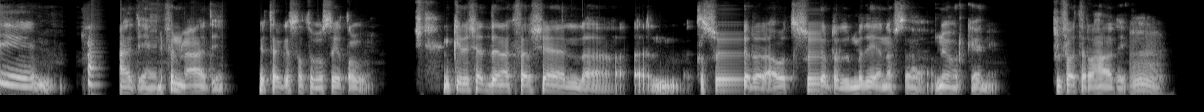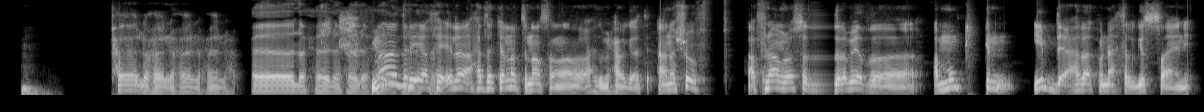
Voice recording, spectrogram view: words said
يعني عادي يعني فيلم عادي. قلت قصته بسيطة و... يمكن اللي شدنا أكثر شيء ال- التصوير أو تصوير المدينة نفسها نيويورك يعني. في الفترة هذه. مم. حلو حلو حلو حلو. حلو حلو حلو ما أدري يا أخي لا حتى كلمت ناصر واحد من حلقاتي. أنا أشوف أفلام الاسد الأبيض آه، ممكن يبدع هذاك من ناحية القصة يعني.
